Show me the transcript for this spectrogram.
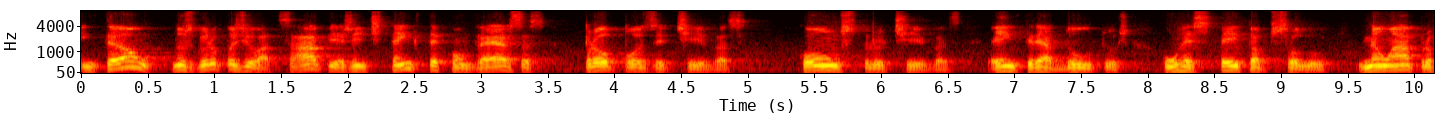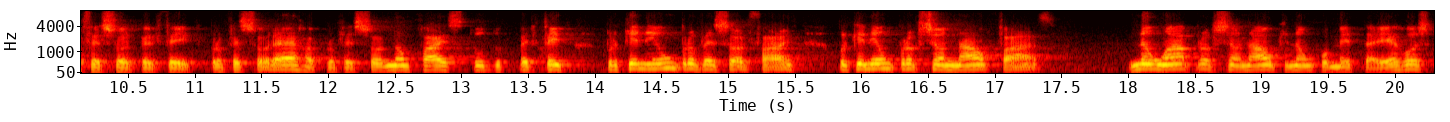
Então, nos grupos de WhatsApp, a gente tem que ter conversas propositivas, construtivas, entre adultos, com respeito absoluto. Não há professor perfeito. Professor erra, professor não faz tudo perfeito, porque nenhum professor faz, porque nenhum profissional faz. Não há profissional que não cometa erros,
